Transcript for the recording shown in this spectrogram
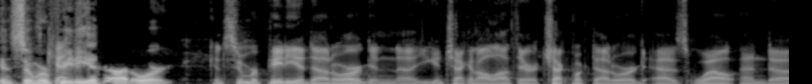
Consumerpedia.org. consumerpedia.org and uh, you can check it all out there at checkbook.org as well and uh,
